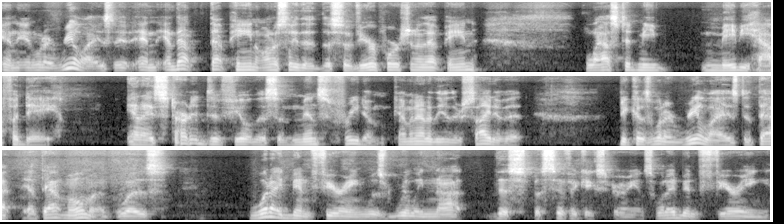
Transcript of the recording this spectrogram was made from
And and what I realized it and and that that pain, honestly, the the severe portion of that pain lasted me maybe half a day and I started to feel this immense freedom coming out of the other side of it because what I realized at that at that moment was what I'd been fearing was really not this specific experience. What I'd been fearing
